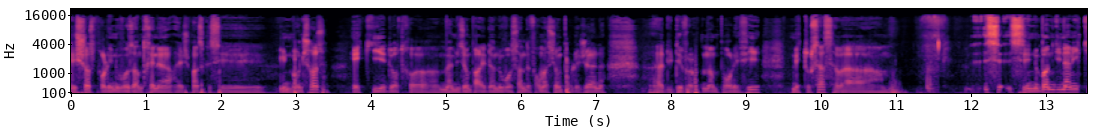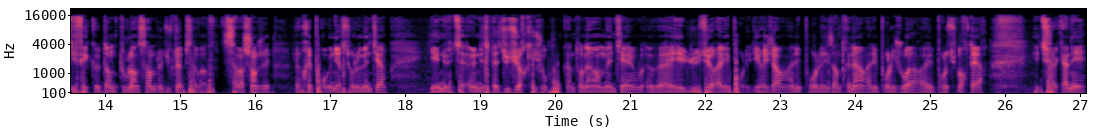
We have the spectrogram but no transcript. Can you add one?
les choses pour les nouveaux entraîneurs et je pense que c'est une bonne chose et qui est d'autres, même ils ont parlé d'un nouveau centre de formation pour les jeunes, du développement pour les filles, mais tout ça, ça va, c'est une bonne dynamique qui fait que dans tout l'ensemble du club, ça va, ça va changer. Et après, pour revenir sur le maintien, il y a une, une espèce d'usure qui joue. Quand on est en maintien, euh, et l'usure, elle est pour les dirigeants, elle est pour les entraîneurs, elle est pour les joueurs, elle est pour les supporters. Et chaque année,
